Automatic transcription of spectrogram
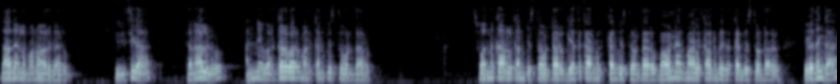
నాదెండ్ల మనోహర్ గారు. ఈ దిశగా తెనాలిలో అన్ని వర్గాల వారు మనకు కనిపిస్తూ ఉంటారు. స్వర్ణకారులు కనిపిస్తూ ఉంటారు గీత కార్మికులు కనిపిస్తూ ఉంటారు భవన నిర్మాణ కార్మికులు కనిపిస్తూ ఉంటారు. ఈ విధంగా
